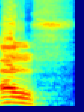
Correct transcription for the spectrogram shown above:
ألف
